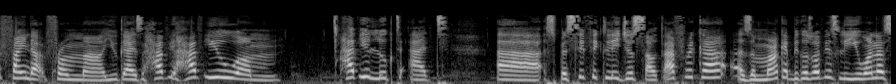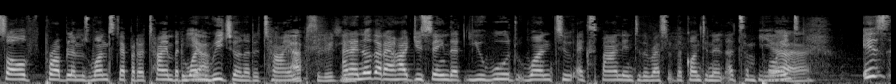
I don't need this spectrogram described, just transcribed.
to find out from uh, you guys have you have you um have you looked at uh, specifically just South Africa as a market? Because obviously you want to solve problems one step at a time, but one Yeah. region at a time. Absolutely. And I know that I heard you saying that you would want to expand into the rest of the continent at some point. Yeah. Is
